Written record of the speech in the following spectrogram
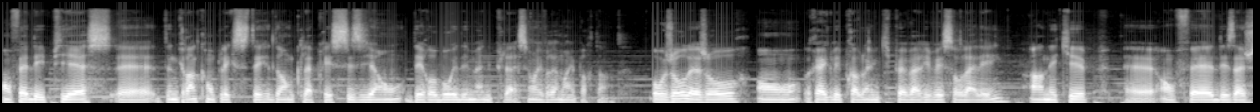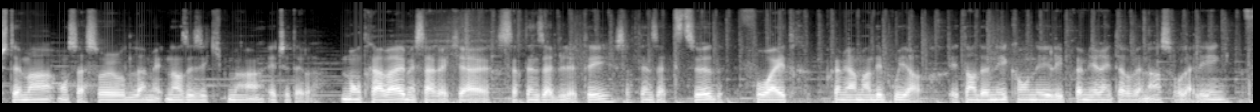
On fait des pièces euh, d'une grande complexité, donc la précision des robots et des manipulations est vraiment importante. Au jour le jour, on règle les problèmes qui peuvent arriver sur la ligne. En équipe, euh, on fait des ajustements, on s'assure de la maintenance des équipements, etc. Mon travail, mais ça requiert certaines habiletés, certaines aptitudes. Il faut être premièrement débrouillard. Étant donné qu'on est les premiers intervenants sur la ligne, il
